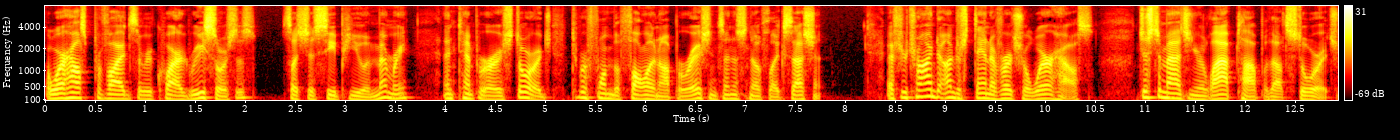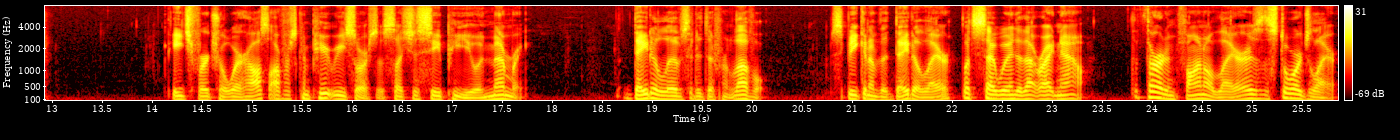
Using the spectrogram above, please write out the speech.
A warehouse provides the required resources, such as CPU and memory, and temporary storage to perform the following operations in a Snowflake session. If you're trying to understand a virtual warehouse, just imagine your laptop without storage. Each virtual warehouse offers compute resources such as CPU and memory. Data lives at a different level. Speaking of the data layer, let's segue into that right now. The third and final layer is the storage layer.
